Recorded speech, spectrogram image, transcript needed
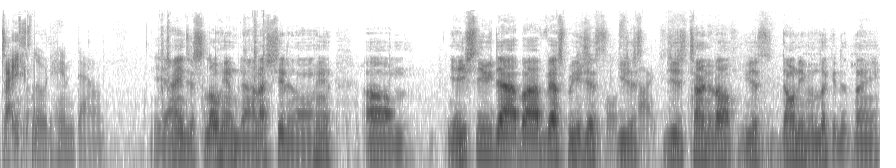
Damn. Slowed him down. Yeah, I ain't just slow him down. I shitted on him. Um, yeah, you see you died by a Vesper, you just you just you just turn it off. You just don't even look at the thing.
